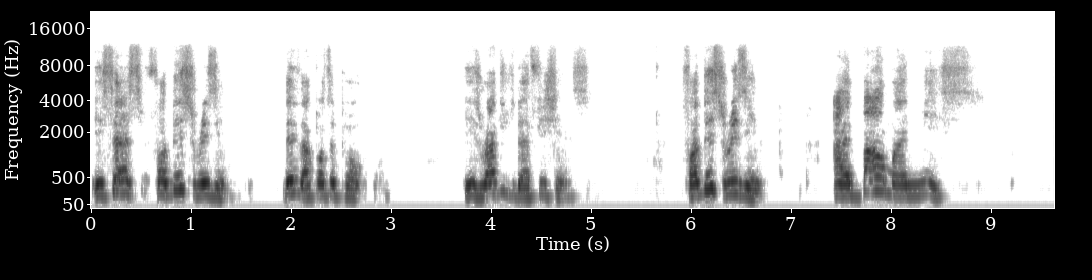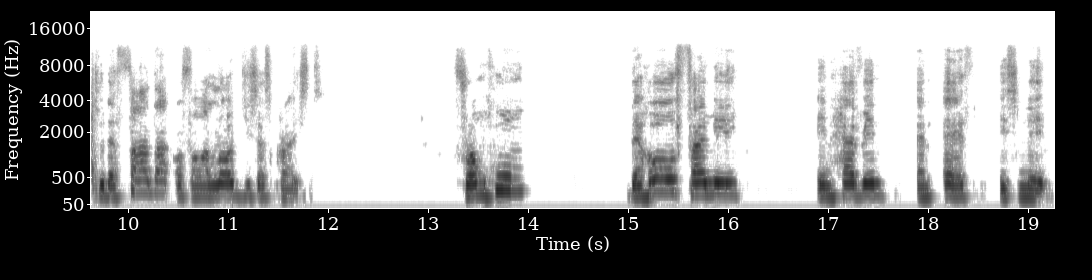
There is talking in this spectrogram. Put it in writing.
He says, For this reason, this is Apostle Paul. He's writing to the Ephesians. For this reason, I bow my knees to the Father of our Lord Jesus Christ, from whom the whole family in heaven and earth is named.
